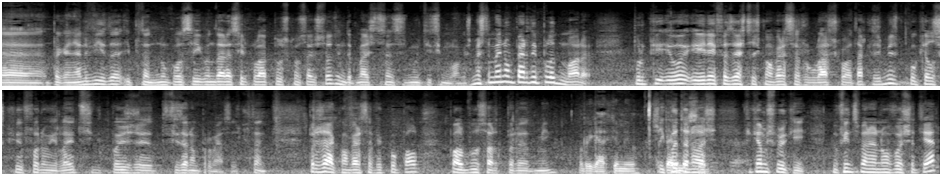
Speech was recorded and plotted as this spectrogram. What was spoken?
Ah, para ganhar vida e, portanto, não consigo andar a circular pelos conselhos todos, ainda mais distâncias muitíssimo longas. Mas também não perdem pela demora, porque eu irei fazer estas conversas regulares com autarcas, mesmo com aqueles que foram eleitos e que depois eh, fizeram promessas. Portanto, para já a conversa foi com o Paulo. Paulo, boa sorte para domingo. Obrigado, Camilo. E quanto a nós, ficamos por aqui. No fim de semana não vou chatear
